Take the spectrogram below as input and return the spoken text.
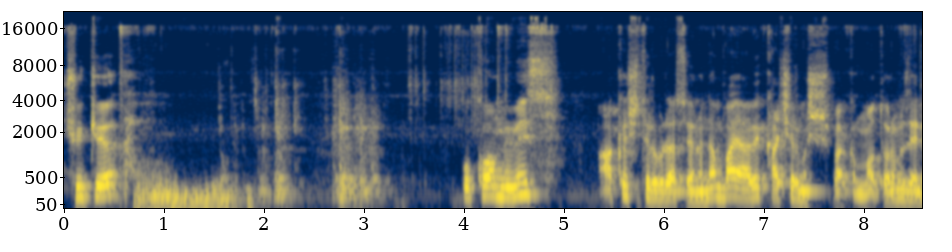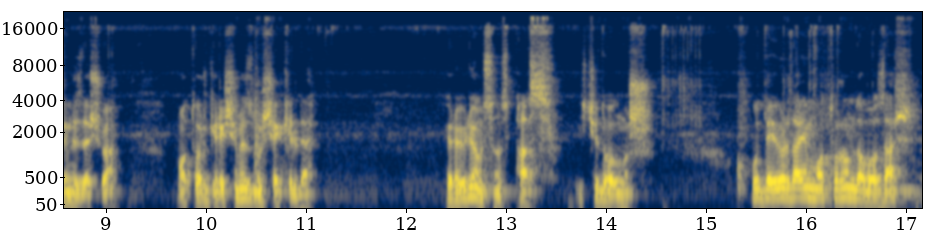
Çünkü bu kombimiz akış tribülasyonundan bayağı bir kaçırmış. Bakın motorumuz elimizde şu an. Motor girişimiz bu şekilde. Görebiliyor musunuz? Pas. içi dolmuş. Bu devir daim motorunu da bozar.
